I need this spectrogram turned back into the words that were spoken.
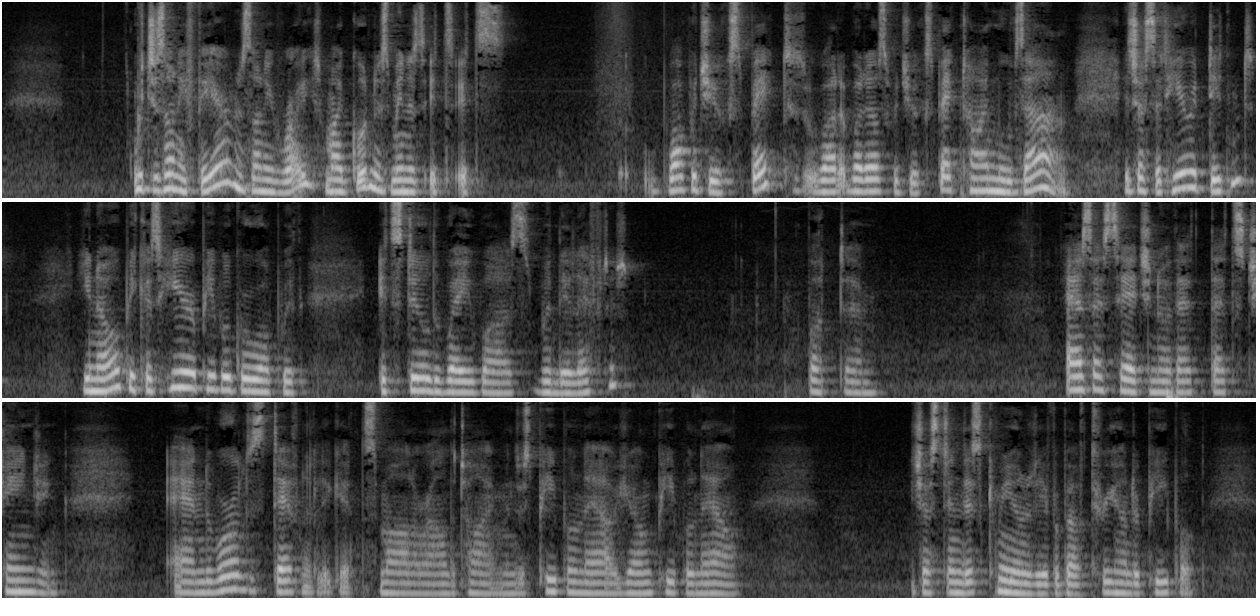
which is only fair and it's only right. My goodness, I mean, it's it's, it's what would you expect? What what else would you expect? Time moves on. It's just that here it didn't, you know, because here people grew up with it's still the way it was when they left it. But um, as I said, you know that that's changing, and the world is definitely getting smaller all the time. And there's people now, young people now, just in this community of about 300 people,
